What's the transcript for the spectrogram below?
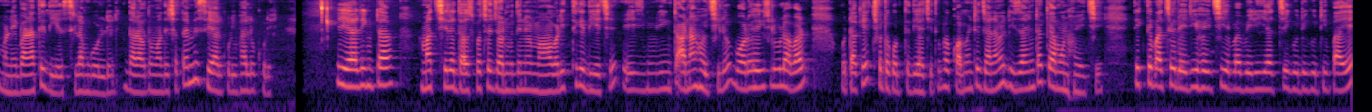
মানে বানাতে দিয়ে এসেছিলাম গোল্ডের। দাঁড়াও, তোমাদের সাথে আমি শেয়ার করি ভালো করে। ইয়াররিংটা আমার ছেলে দশ বছর জন্মদিনে ওর মামা বাড়ির থেকে দিয়েছে। এই রিংটা আনা হয়েছিল। বড় হয়ে গেছিল বলে আবার ওটাকে ছোট করতে দেওয়া হয়েছে। তোমরা কমেন্টে জানাবে ডিজাইনটা কেমন হয়েছে। দেখতে পাচ্ছ রেডি হয়েছি, এবার বেরিয়ে যাচ্ছে গুটি গুটি পায়ে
